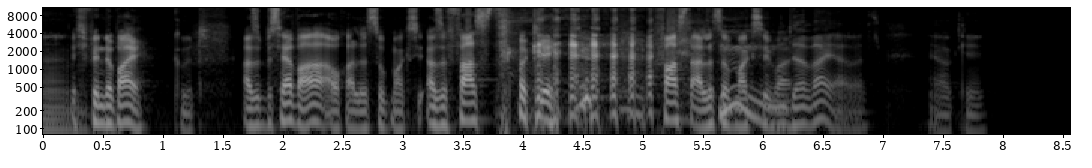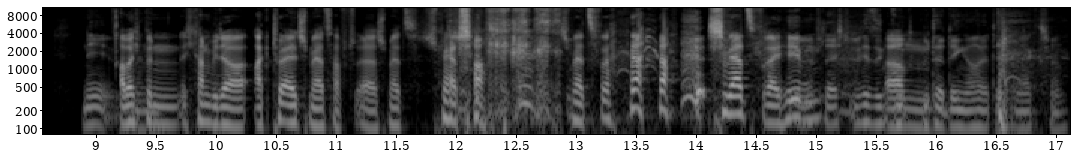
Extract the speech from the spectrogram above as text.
ähm, Ich bin dabei. gut. Also bisher war auch alles submaximal. Also fast, okay. fast alles submaximal. Hm, da war ja was. Ja, okay. Nee, Aber ich ähm, bin, ich kann wieder aktuell schmerzhaft, äh, Schmerz, schmerzhaft, schmerzfrei, schmerzfrei ja, heben. vielleicht, wir sind gut, Ähm. guter Dinge heute, ich merk's schon.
